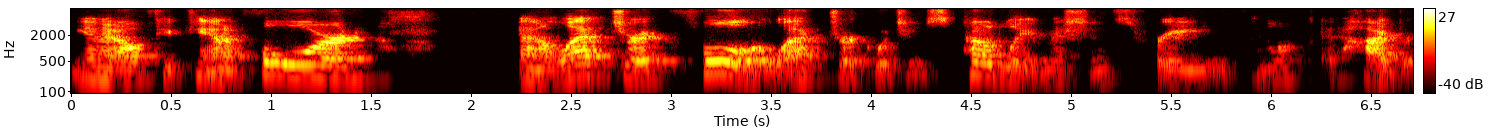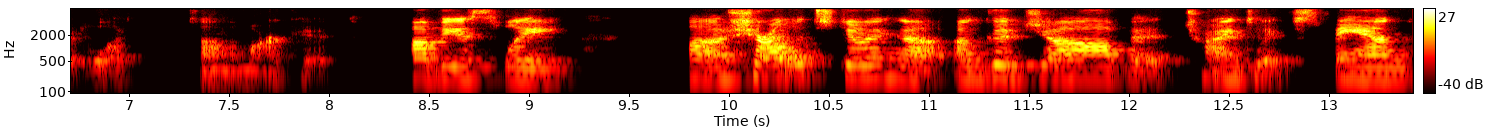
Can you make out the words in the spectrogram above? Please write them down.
you know if you can't afford an electric, full electric, which is totally emissions free, you can look at hybrid electrics on the market. Obviously, uh, Charlotte's doing a, a good job at trying to expand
